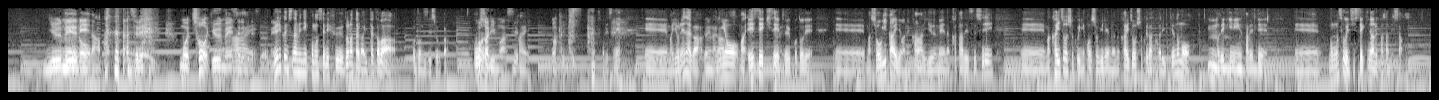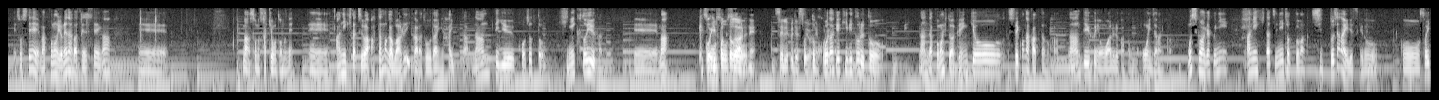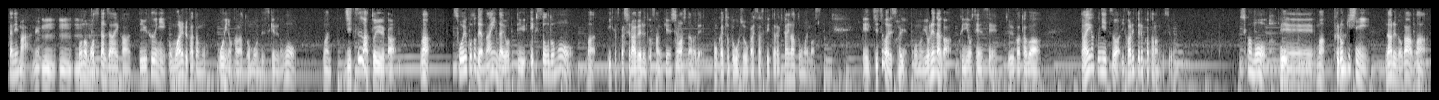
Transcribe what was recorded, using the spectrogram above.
有名有名のな。セリフ、もう超有名セリフですよゆね。りくんちなみにこのセリフ、どなたが言ったかはご存知でしょうか？わ、かりますよ。はい。わかります。そうですね。えーまあ、米長国を、まあ、衛生規制ということで、えーまあ、将棋界ではね、かなり有名な方ですし、えーまあ、会長職、日本将棋連盟の会長職だったりっていうのも、うんまあ歴任されて、えーものすごい実績のある方でした。えーそして、まあ、この米長先生が、えーまあ、その先ほどのね、えー兄貴たちは頭が悪いから東大に入った、なんていう、こう、ちょっと皮肉というかね、えーまあ、結構インパクトがあるね、セリフですちょよね。っとここだけ切り取ると、なんだ、この人は勉強してこなかったのか、なんていうふうに思われる方も多いんじゃないかな。もしくは逆に、兄貴たちにちょっとなんか嫉妬じゃないですけど、こう、そういったね、まあね。うんうんうん。ものを持ってたんじゃないかっていうふうに思われる方も多いのかなと思うんですけれども、まあ、実はというか、まあ、そういうことではないんだよっていうエピソードも、まあ、いくつか調べると散見しましたので、今回ちょっとご紹介させていただきたいなと思います。えー実はですね、はいこの米長邦夫先生という方は、大学に実は行かれてる方なんですよ。しかも、えーまあ、プロ棋士になるのが、まあ、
